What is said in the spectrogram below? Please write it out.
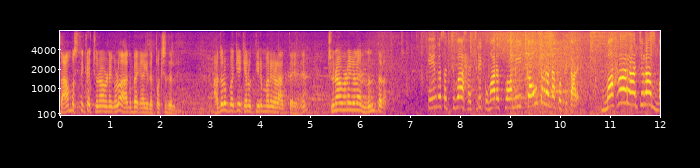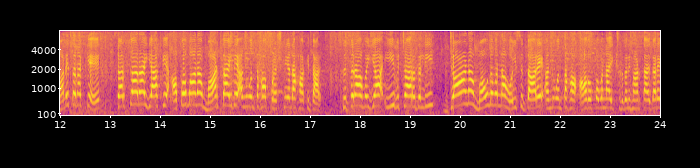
ಸಾಂಸ್ಥಿಕ ಚುನಾವಣೆಗಳು ಆಗಬೇಕಾಗಿದೆ ಪಕ್ಷದಲ್ಲಿ. ಅದರ ಬಗ್ಗೆ ಕೆಲವು ತೀರ್ಮಾನಗಳಾಗ್ತಾ ಇದೆ. ಚುನಾವಣೆಗಳ ನಂತರ. ಕೇಂದ್ರ ಸಚಿವ ಎಚ್ ಡಿ ಕುಮಾರಸ್ವಾಮಿ ಕೌಂಟರ್ ಅನ್ನ ಕೊಟ್ಟಿದ್ದಾರೆ. ಮಹಾರಾಜರ ಮನೆತನಕ್ಕೆ ಸರ್ಕಾರ ಯಾಕೆ ಅಪಮಾನ ಮಾಡ್ತಾ ಇದೆ ಅನ್ನುವಂತಹ ಪ್ರಶ್ನೆಯನ್ನ ಹಾಕಿದ್ದಾರೆ. ಸಿದ್ದರಾಮಯ್ಯ ಈ ವಿಚಾರದಲ್ಲಿ ಜಾಣ ಮೌನವನ್ನ ವಹಿಸಿದ್ದಾರೆ ಅನ್ನುವಂತಹ ಆರೋಪವನ್ನ ಈ ಕ್ಷಣದಲ್ಲಿ ಮಾಡ್ತಾ ಇದ್ದಾರೆ.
